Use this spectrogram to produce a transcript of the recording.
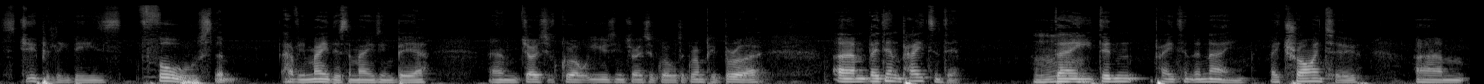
stupidly these fools that having made this amazing beer and Josef Groll using Josef Groll the grumpy brewer um, they didn't patent it Mm. they didn't patent the name they tried to um,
